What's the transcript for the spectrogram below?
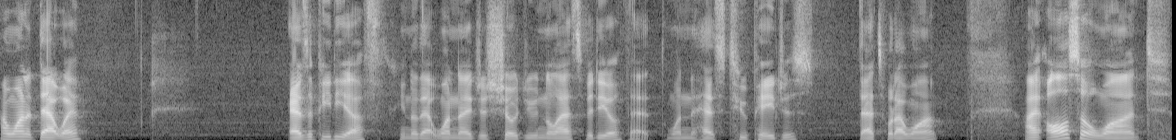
I want it that way. As a PDF, you know that one I just showed you in the last video, that one that has two pages. That's what I want. I also want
